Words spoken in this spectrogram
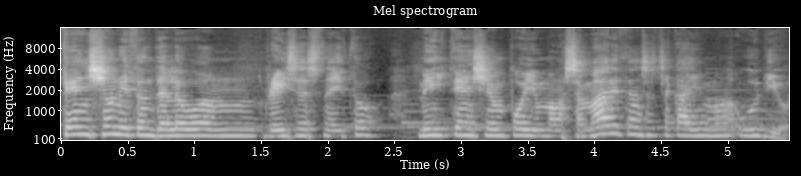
tension itong dalawang races na ito. May tension po yung mga Samaritans at saka yung mga Udyo.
